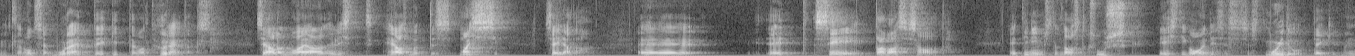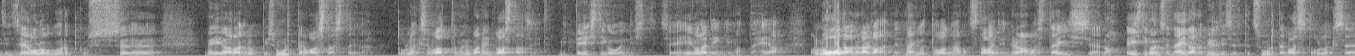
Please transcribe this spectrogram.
ütlen otse, murettekitavalt hõredaks. Seal on vaja sellist heas mõttes massi selja taha. et see tagasi saada, et inimestel taastuks usk Eesti koondisesse, sest muidu tekib meil siin see olukord, kus meie alagrupi suurte vastastega tullakse vaatama juba neid vastaseid, mitte Eesti koondist. see ei ole tingimata hea. ma loodan väga, et need mängud toovad vähemalt staadioni rahvast täis noh, Eesti koondis on näidanud üldiselt, et suurte vastu ollakse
